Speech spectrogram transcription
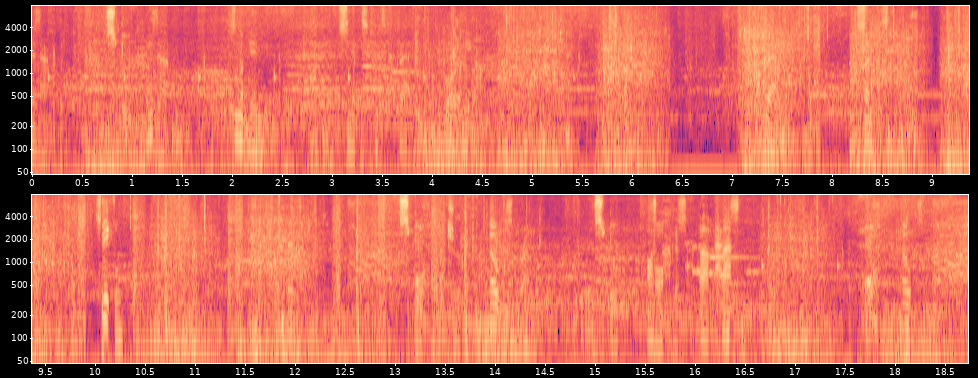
Is that that something? Snakes fed. Or the on. Fed. Sundays. Speak. Spool. True. Oaks run. Spool. August. Uh, last. Oaks run.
